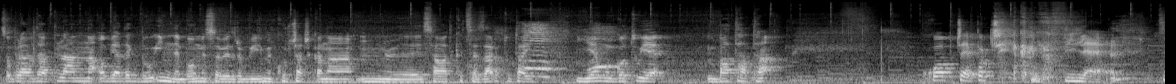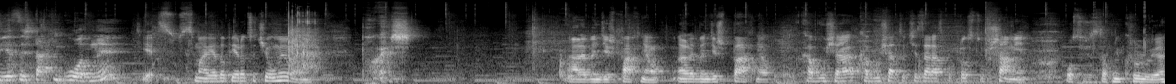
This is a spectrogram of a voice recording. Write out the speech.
Co prawda plan na obiadek był inny, bo my sobie zrobiliśmy kurczaczka na mm, sałatkę Cezar. Tutaj jemu gotuje batata. Chłopcze, poczekaj chwilę. Ty jesteś taki głodny? Jezus Maria, dopiero co cię umyłem. Pokaż. Ale będziesz pachniał, ale będziesz pachniał. Kawusia, kawusia to cię zaraz po prostu w szamie. Łosoś ostatnio króluje,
